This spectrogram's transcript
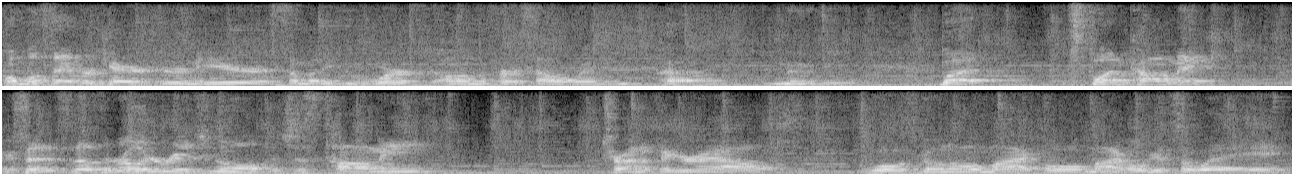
almost every character in here is somebody who worked on the first Halloween uh, movie. But it's fun comic. Like I said, it's nothing really original. It's just Tommy trying to figure out what was going on with Michael. Michael gets away.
